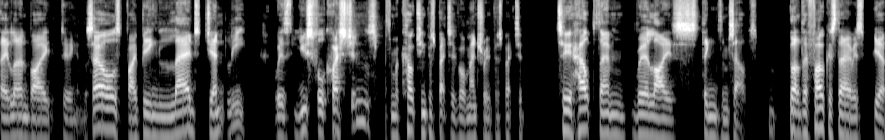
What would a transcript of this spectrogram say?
They learn by doing it themselves, by being led gently with useful questions from a coaching perspective or mentoring perspective to help them realize things themselves. But the focus there is, yeah,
